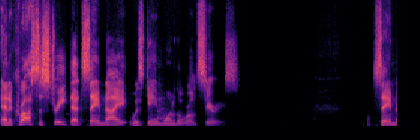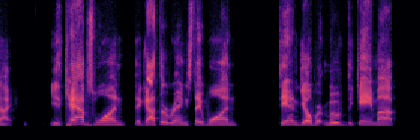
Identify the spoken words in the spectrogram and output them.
And across the street that same night was Game One of the World Series. Same night, the Cavs won. They got their rings. They won. Dan Gilbert moved the game up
